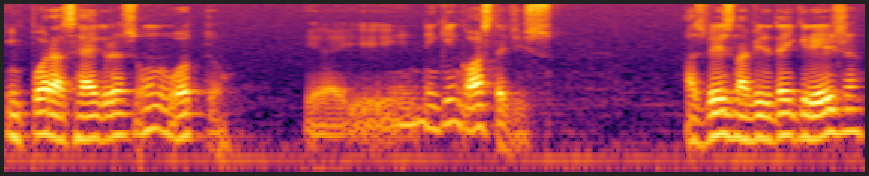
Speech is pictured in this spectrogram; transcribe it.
impor as regras um no outro. E aí ninguém gosta disso. Às vezes na vida da igreja,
